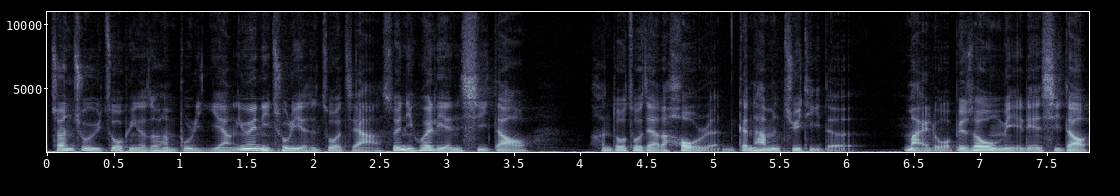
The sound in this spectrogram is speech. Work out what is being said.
专注于作品的时候很不一样，因为你处理也是作家，所以你会联系到很多作家的后人，跟他们具体的脉络。比如说，我们也联系到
